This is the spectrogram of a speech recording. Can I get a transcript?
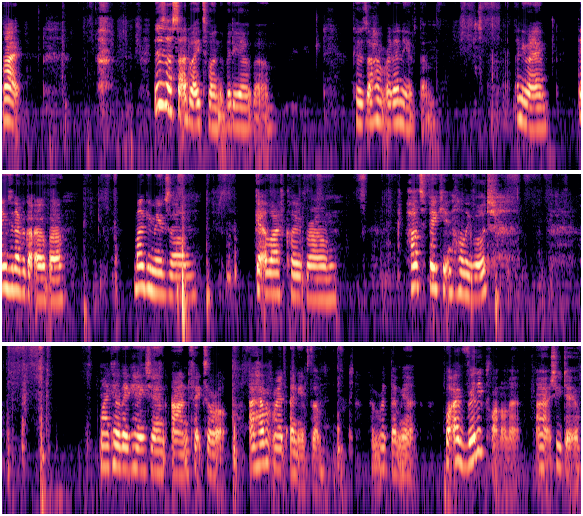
right. This is a sad way to end the video though. Because I haven't read any of them. Anyway, things we never got over. Maggie moves on. Get a life, Chloe Brown. How to fake it in Hollywood. My Killer Vacation and Fix Her Up. I haven't read any of them haven't read them yet. But I really plan on it. I actually do.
